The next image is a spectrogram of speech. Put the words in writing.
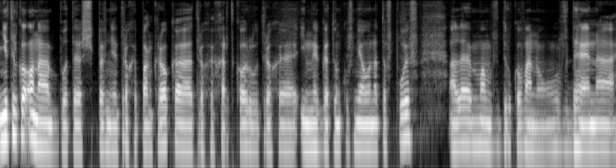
nie tylko ona, bo też pewnie trochę punk rocka, trochę hardkoru, trochę innych gatunków miało na to wpływ, ale mam wdrukowaną w DNA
